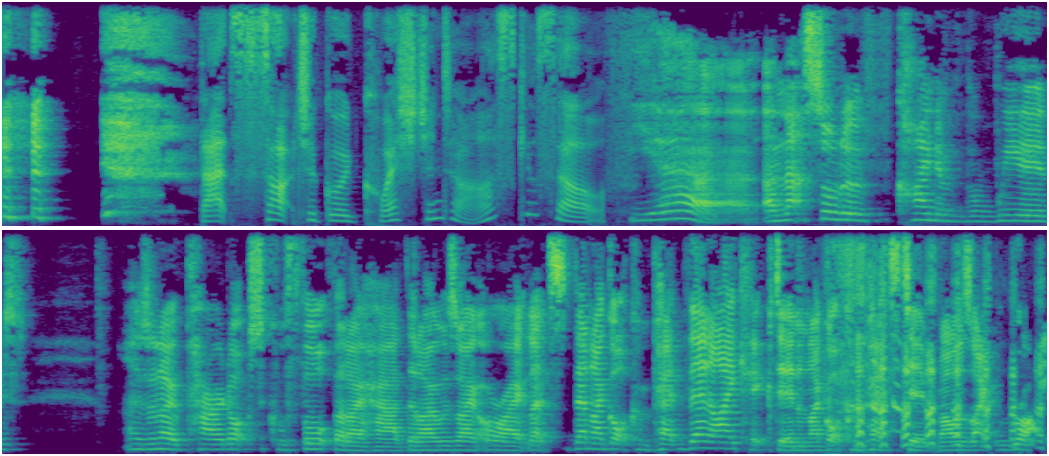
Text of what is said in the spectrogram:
That's such a good question to ask yourself. Yeah. And that's sort of kind of the weird I don't know, paradoxical thought that I had that I was like, all right, let's. Then I got compet. Then I kicked in and I got competitive. and I was like, right,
